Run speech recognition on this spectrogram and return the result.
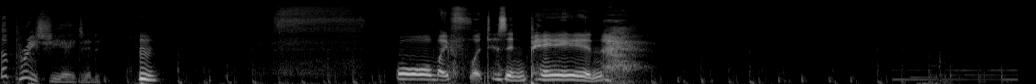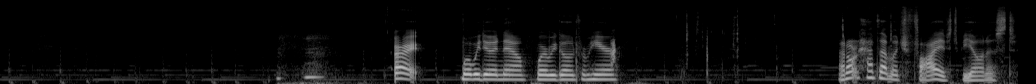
Appreciated. Hmm. Oh, my foot is in pain. Alright, what are we doing now? Where are we going from here? I don't have that much fives, to be honest.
